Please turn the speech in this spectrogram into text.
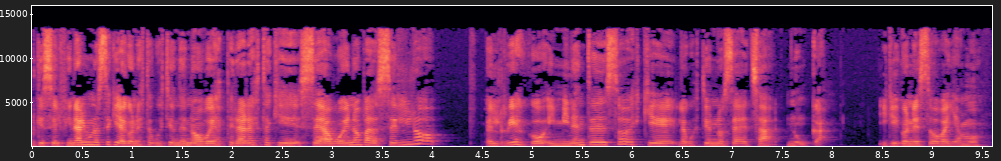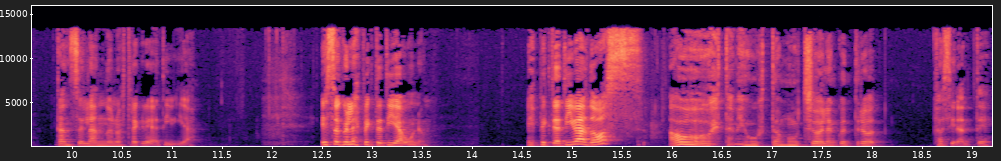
Porque si al final uno se queda con esta cuestión de no, voy a esperar hasta que sea bueno para hacerlo, el riesgo inminente de eso es que la cuestión no sea hecha nunca y que con eso vayamos cancelando nuestra creatividad. Eso con la expectativa 1. Expectativa 2. Oh, esta me gusta mucho, la encuentro fascinante.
